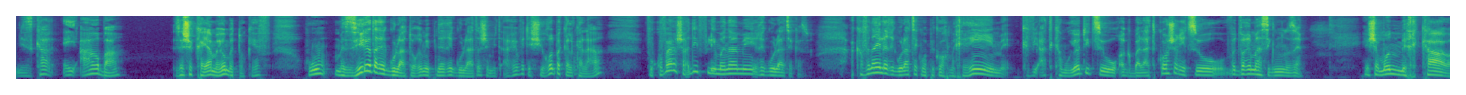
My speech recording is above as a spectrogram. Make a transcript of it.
מזכר A4, זה שקיים היום בתוקף, הוא מזהיר את הרגולטורים מפני רגולציה שמתערבת ישירות בכלכלה, והוא קובע שעדיף להימנע מרגולציה כזו. הכוונה היא לרגולציה כמו פיקוח מחירים, קביעת כמויות ייצור, הגבלת כושר ייצור ודברים מהסגנון הזה. יש המון מחקר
